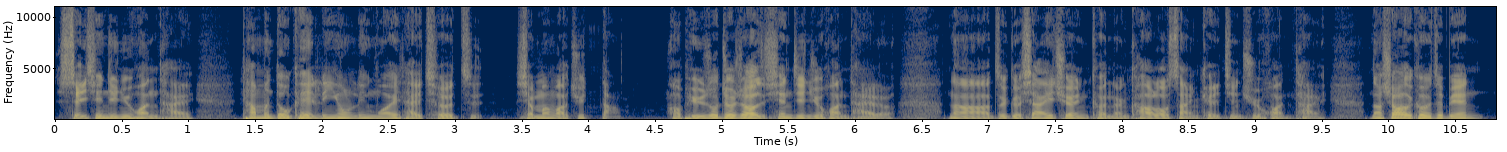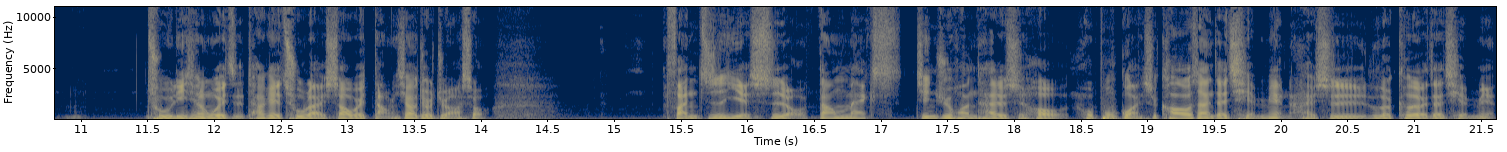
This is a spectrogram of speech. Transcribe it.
谁先进去换胎，他们都可以利用另外一台车子想办法去挡。好，比如说 George Russell 先进去换胎了，那这个下一圈可能 Carlos Sain 可以进去换胎，那肖尔克这边处于领先的位置，他可以出来稍微挡一下 George Russell。反之也是哦，当 Max 进去换胎的时候，我不管是 Carlos Sainz 在前面，还是 l e c l e r 在前面，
